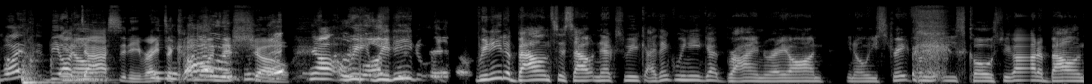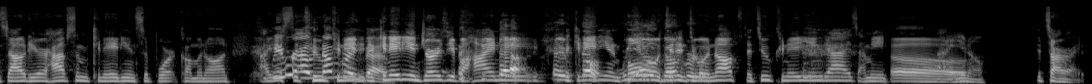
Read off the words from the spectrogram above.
what the audacity, know, right, to come on this show? You know, we we need we need to balance this out next week. I think we need to get Brian Ray on. You know, he's straight from the East Coast. We got to balance out here. Have some Canadian support coming on. I we guess the two Canadian, the Canadian jersey behind yeah. me, hey, the Canadian bro, polo didn't do them. enough. The two Canadian guys. I mean, oh. uh, you know it's all right.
